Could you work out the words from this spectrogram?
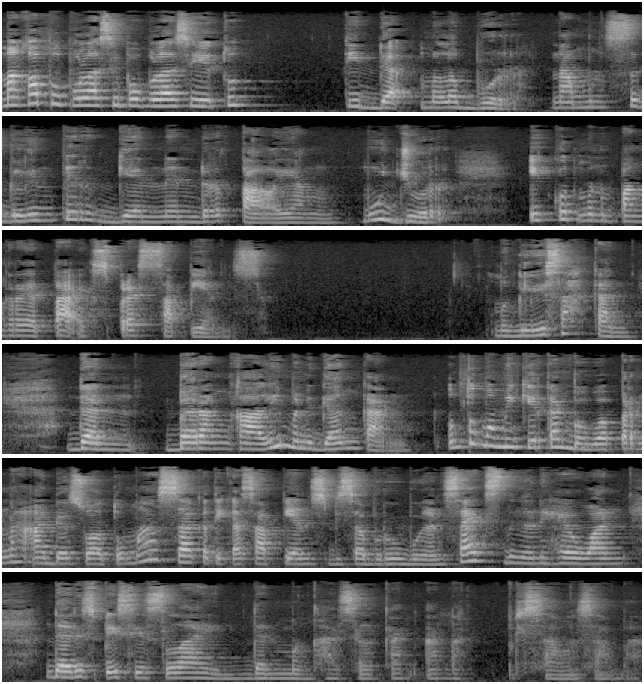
Maka populasi-populasi itu tidak melebur, namun segelintir gen Neanderthal yang mujur ikut menumpang kereta ekspres sapiens. Menggelisahkan dan barangkali menegangkan untuk memikirkan bahwa pernah ada suatu masa ketika sapiens bisa berhubungan seks dengan hewan dari spesies lain dan menghasilkan anak bersama-sama.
